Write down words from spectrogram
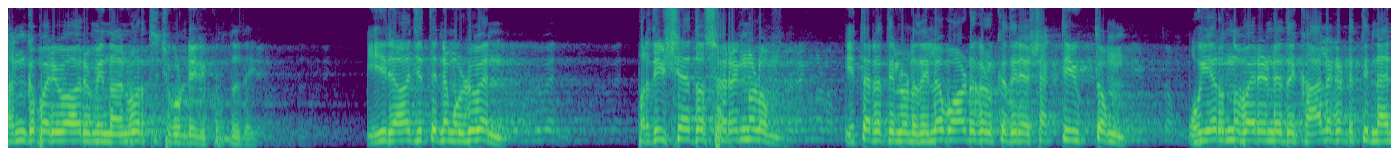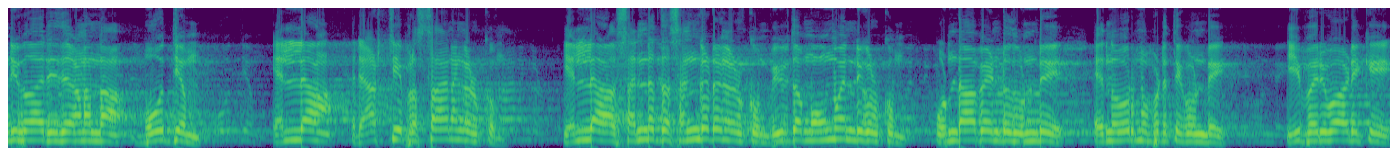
സംഘപരിവാരം ഇന്ന് അനുവർത്തിച്ചു കൊണ്ടിരിക്കുന്നത് ഈ രാജ്യത്തിന്റെ മുഴുവൻ പ്രതിഷേധ സ്വരങ്ങളും ഇത്തരത്തിലുള്ള നിലപാടുകൾക്കെതിരെ ശക്തിയുക്തം ഉയർന്നു വരേണ്ടത് കാലഘട്ടത്തിന്റെ അനിവാര്യതയാണെന്ന ബോധ്യം എല്ലാ രാഷ്ട്രീയ പ്രസ്ഥാനങ്ങൾക്കും എല്ലാ സന്നദ്ധ സംഘടനകൾക്കും വിവിധ മൂവ്മെന്റുകൾക്കും ഉണ്ടാവേണ്ടതുണ്ട് എന്ന് ഓർമ്മപ്പെടുത്തിക്കൊണ്ട് ഈ പരിപാടിക്ക്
